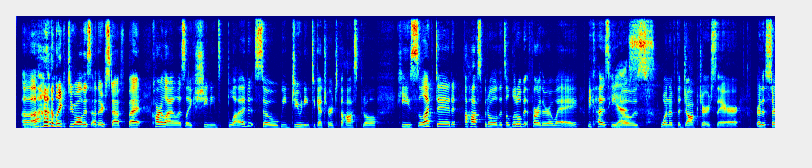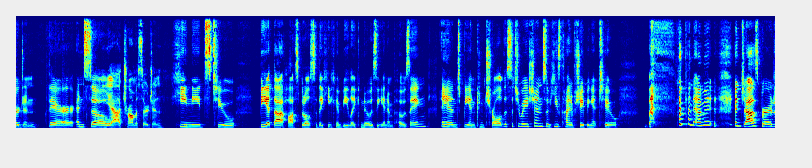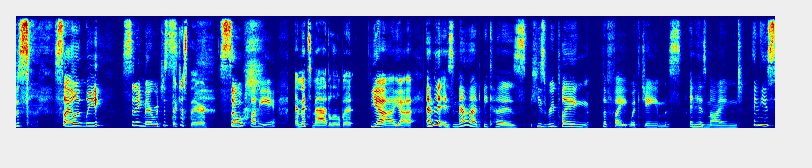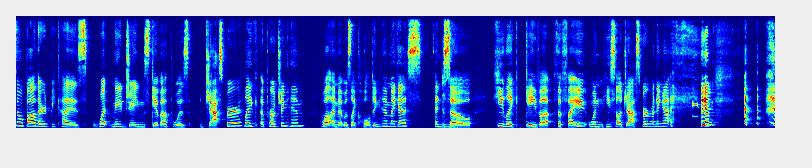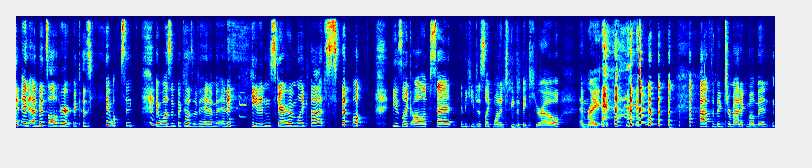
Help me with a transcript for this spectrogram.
uh, like do all this other stuff. But Carlisle is like she needs blood, so we do need to get her to the hospital. He's selected a hospital that's a little bit farther away because he Yes. knows one of the doctors there or the surgeon there, and so Yeah, a trauma surgeon. he needs to be at that hospital so that he can be like nosy and imposing and be in control of the situation. So he's kind of shaping it too. but then Emmett and Jasper are just silently sitting there, which is They're just there. so funny. Emmett's mad a little bit. Yeah, yeah. Emmett is mad because he's replaying the fight with James in his mind. And he's so bothered because what made James give up was Jasper, like, approaching him while Emmett was, like, holding him, I guess. And mm-hmm. so he, like, gave up the fight when he saw Jasper running at him. and Emmett's all hurt because it wasn't it wasn't because of him and he didn't scare him like that. So he's like all upset and he just like wanted to be the big hero and Right. like have the big dramatic moment.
